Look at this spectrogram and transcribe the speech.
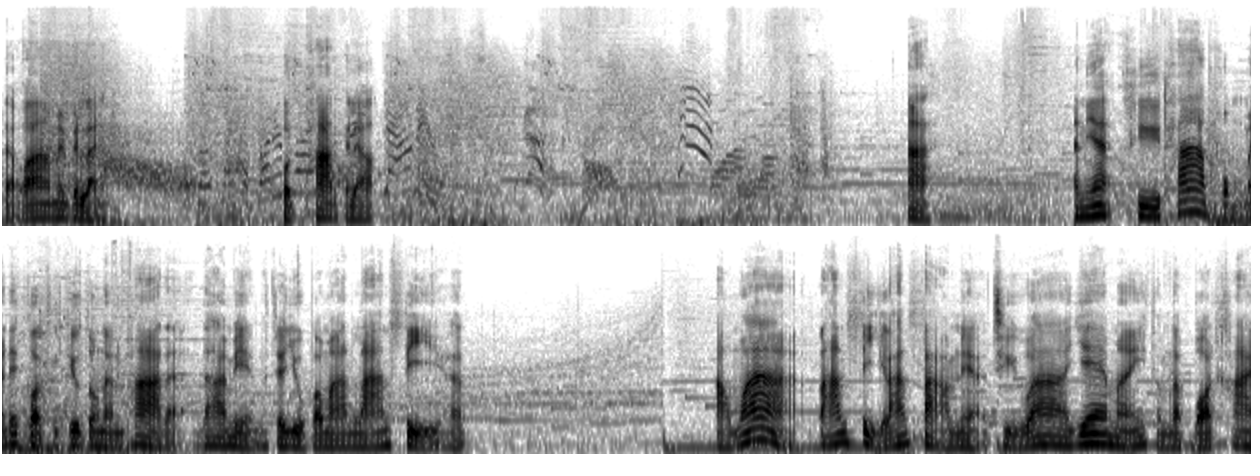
แต่ว่าไม่เป็นไรกดพลาดไปแล้วอะอันเนี้ยคือถ้าผมไม่ได้กดสกิลตรงนั้นพลาดอะดาเมจมันจะอยู่ประมาณล้านสี่ครับ ถามว่าล้านสี่ล้านสามเนี่ยถือว่าแย่ไหมสำหรับบอสคาย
